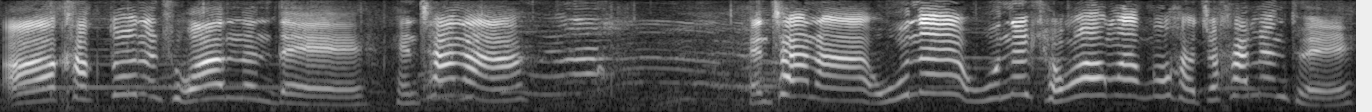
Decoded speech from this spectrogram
아 각도는 좋았는데. 괜찮아. 괜찮아. 오늘 오늘 경험하고 가져 하면 돼.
